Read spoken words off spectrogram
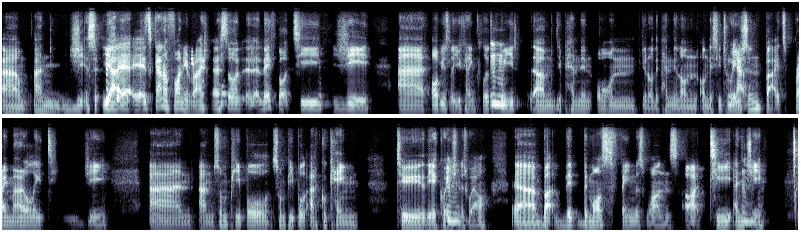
Um, and G, so, yeah, it's kind of funny, right? Uh, so uh, they've got T, G, and obviously you can include Mhm. weed, um, depending on you know depending on on the situation, but it's primarily T, G, and and some people some people add cocaine to the equation Mhm. as well. Uh, but the, the most famous ones are T and G. Mm-hmm.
